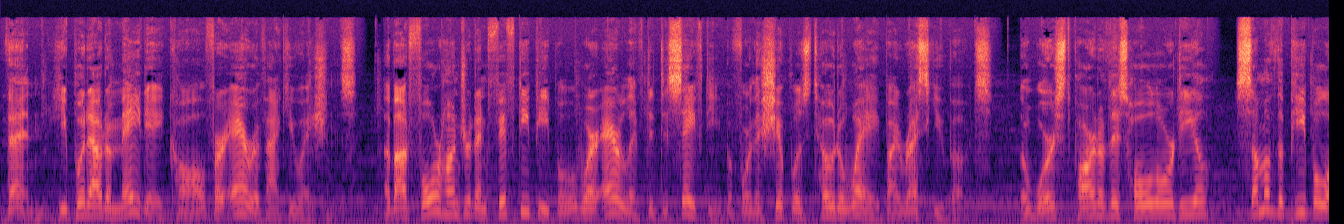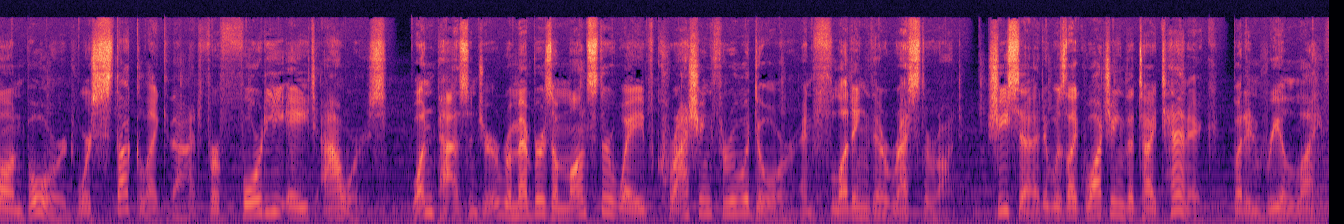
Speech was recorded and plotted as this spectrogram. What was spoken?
Then he put out a mayday call for air evacuations. About 450 people were airlifted to safety before the ship was towed away by rescue boats. The worst part of this whole ordeal? Some of the people on board were stuck like that for 48 hours. One passenger remembers a monster wave crashing through a door and flooding their restaurant. She said it was like watching the Titanic, but in real life.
